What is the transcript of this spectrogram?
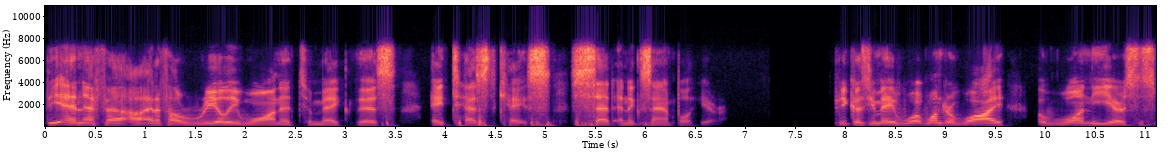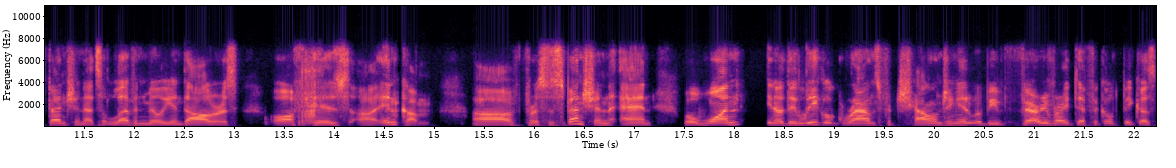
the NFL uh, NFL really wanted to make this a test case, set an example here, because you may w- wonder why a one-year suspension. That's eleven million dollars off his uh, income uh, for suspension, and well, one you know the legal grounds for challenging it would be very very difficult because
